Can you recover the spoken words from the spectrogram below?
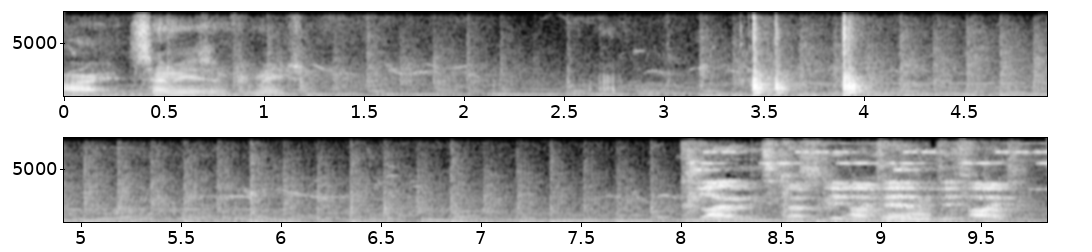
Alright, send me his information. Client has been identified.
